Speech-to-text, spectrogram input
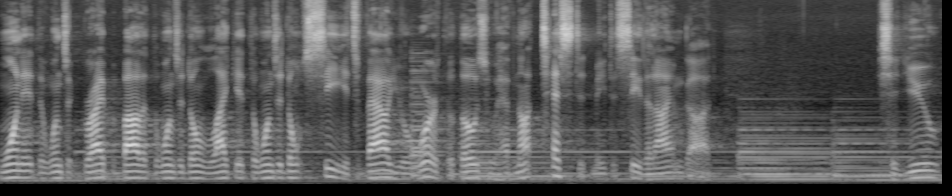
want it, the ones that gripe about it, the ones that don't like it, the ones that don't see its value or worth, are those who have not tested me to see that I am God. He said, You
